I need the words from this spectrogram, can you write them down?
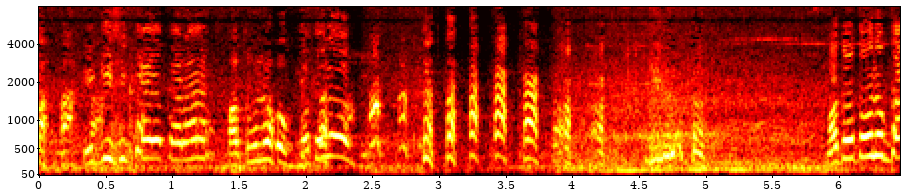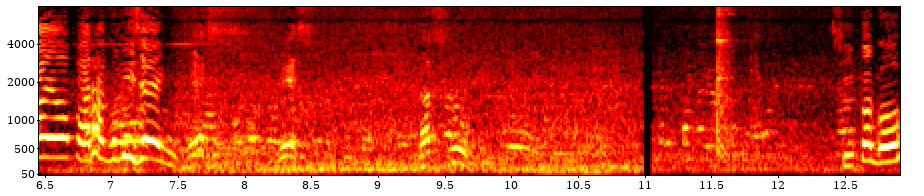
Gigising tayo para Matulog. matulog. Matutulog tayo para gumising. Yes. Yes. That's true. Sipag oh.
